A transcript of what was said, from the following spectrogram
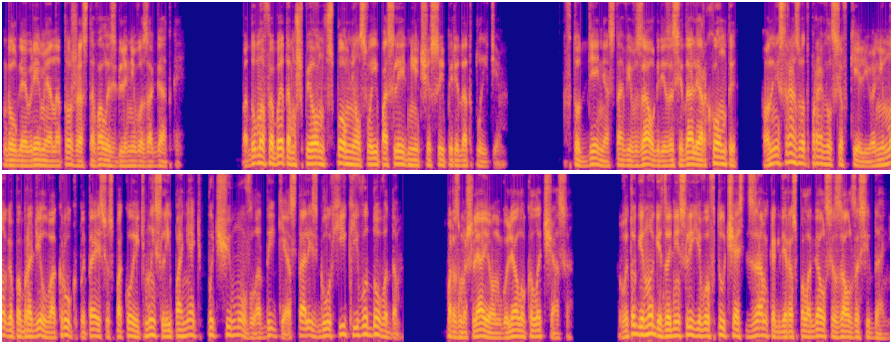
Долгое время она тоже оставалась для него загадкой. Подумав об этом, шпион вспомнил свои последние часы перед отплытием. В тот день, оставив зал, где заседали архонты, он не сразу отправился в келью, а немного побродил вокруг, пытаясь успокоить мысли и понять, почему владыки остались глухи к его доводам. Размышляя, он гулял около часа. В итоге ноги занесли его в ту часть замка, где располагался зал заседаний.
